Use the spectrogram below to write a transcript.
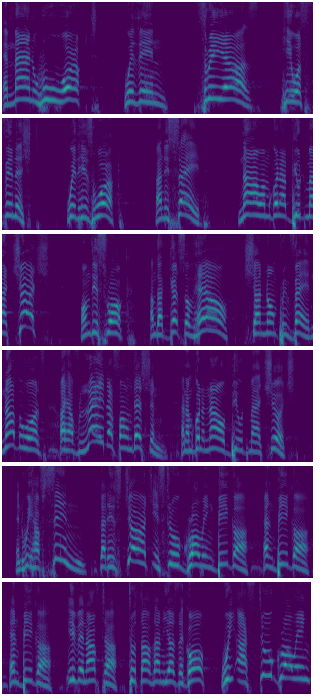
a man who worked within three years. He was finished with his work. And he said, Now I'm going to build my church on this rock, and the gates of hell shall not prevail. In other words, I have laid a foundation, and I'm going to now build my church. And we have seen that his church is still growing bigger and bigger and bigger. Even after 2,000 years ago, we are still growing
